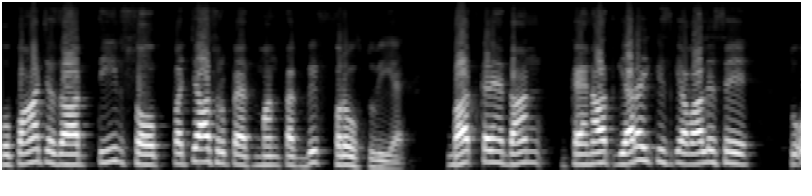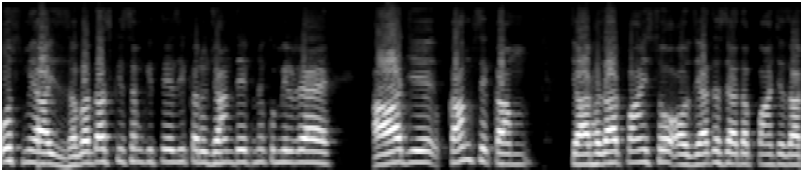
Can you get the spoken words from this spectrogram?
वो पाँच हज़ार तीन सौ पचास रुपये मन तक भी फरोख्त हुई है। बात करें दान कैनात ग्यारह इक्कीस के हवाले से तो उसमें आज ज़बरदस्त किस्म की तेज़ी का रुझान देखने को मिल रहा है। आज कम से कम चार हज़ार पाँच सौ और ज़्यादा से ज़्यादा पाँच हज़ार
